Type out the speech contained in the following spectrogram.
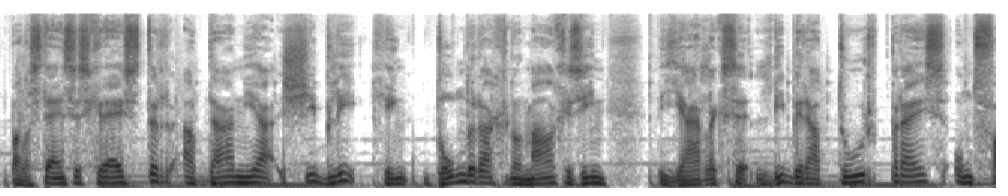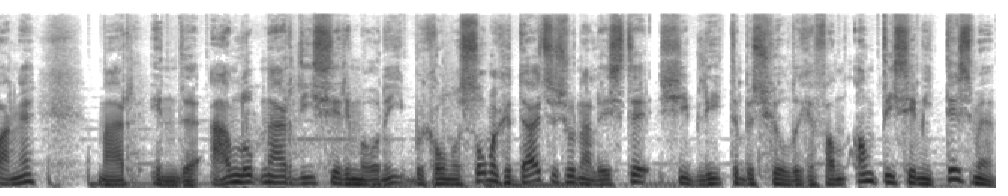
De Palestijnse schrijfster Adania Shibli ging donderdag normaal gezien de jaarlijkse Liberatourprijs ontvangen. Maar in de aanloop naar die ceremonie begonnen sommige Duitse journalisten Shibli te beschuldigen van antisemitisme.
